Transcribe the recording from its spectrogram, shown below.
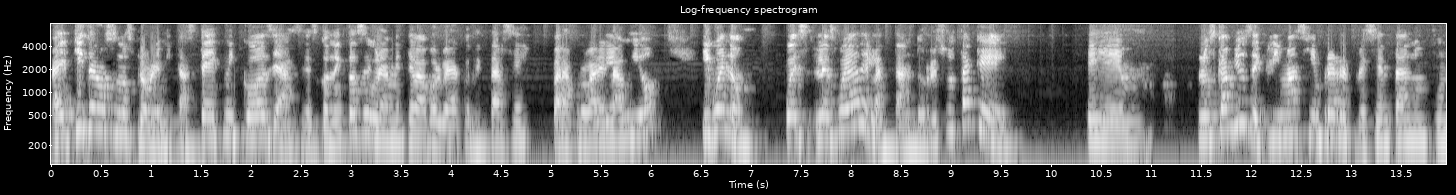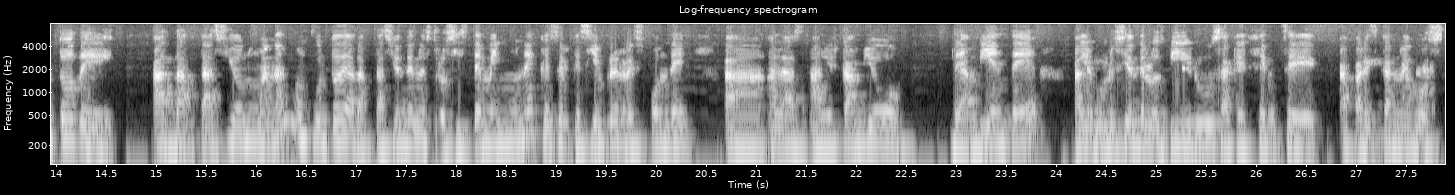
Aquí tenemos unos problemitas técnicos, ya se desconectó, seguramente va a volver a conectarse para probar el audio. Y bueno, pues les voy adelantando. Resulta que eh, los cambios de clima siempre representan un punto de adaptación humana, un punto de adaptación de nuestro sistema inmune, que es el que siempre responde a, las, al cambio de ambiente, a la evolución de los virus, a que se aparezcan nuevos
